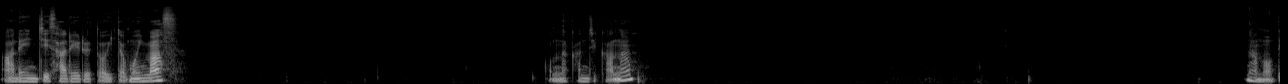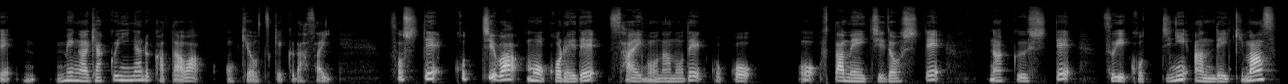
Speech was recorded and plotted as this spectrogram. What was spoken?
アレンジされるといいと思います。こんな感じかな。なので、目が逆になる方はお気をつけください。そしてこっちはもうこれで最後なので、ここを2目一度して、なくして、次こっちに編んでいきます。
